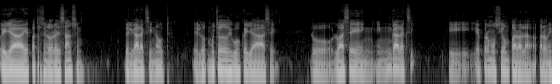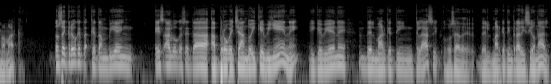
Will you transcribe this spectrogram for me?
ella es patrocinadora de Samsung, del Galaxy Note. Eh, muchos de los dibujos que ella hace, lo, lo hace en, en un Galaxy y, es promoción para la, para la misma marca. Entonces creo que, que también es algo que se está aprovechando y que viene y que viene del marketing clásico, o sea, de- del marketing tradicional,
